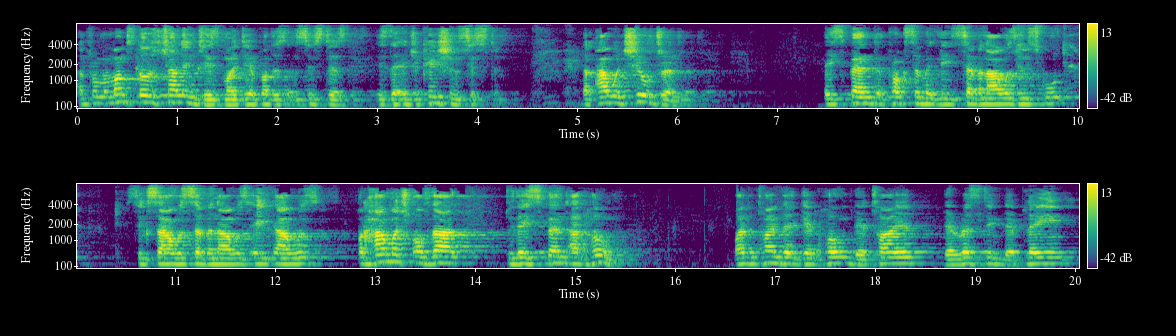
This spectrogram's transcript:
And from amongst those challenges, my dear brothers and sisters, is the education system. That our children, they spend approximately seven hours in school, six hours, seven hours, eight hours. But how much of that do they spend at home? By the time they get home, they're tired, they're resting, they're playing,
